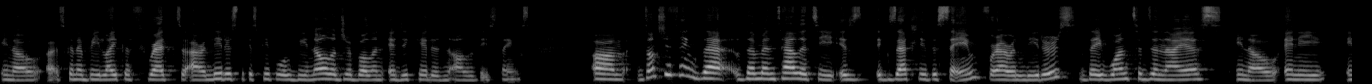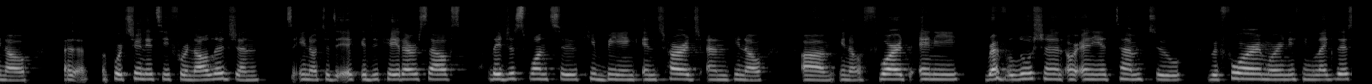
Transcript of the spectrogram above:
you know, uh, it's gonna be like a threat to our leaders because people will be knowledgeable and educated in all of these things. Um, don't you think that the mentality is exactly the same for our leaders? They want to deny us, you know, any, you know, uh, opportunity for knowledge and to, you know to de- educate ourselves. They just want to keep being in charge and you know, um, you know, thwart any revolution or any attempt to reform or anything like this.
